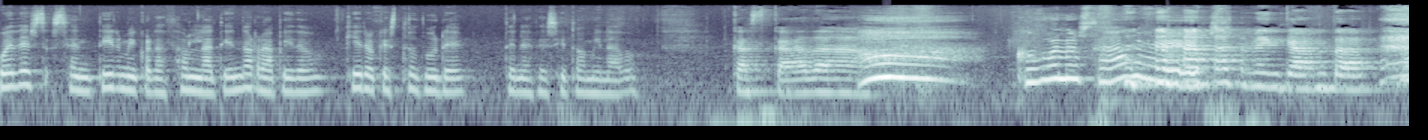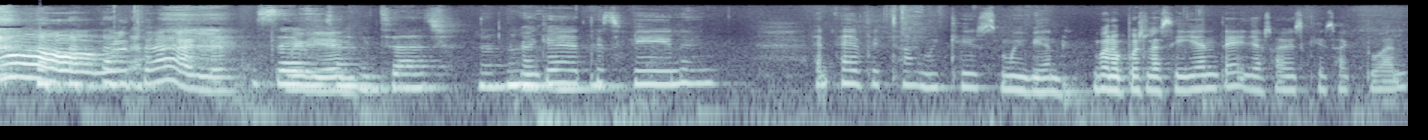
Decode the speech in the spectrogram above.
Puedes sentir mi corazón latiendo rápido. Quiero que esto dure. Te necesito a mi lado. cascada. ¿Cómo lo sabes? Me encanta. ¡Oh, brutal! Muy bien. I get this feeling and every time we kiss. Muy bien. Bueno, pues la siguiente, ya sabes que es actual.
